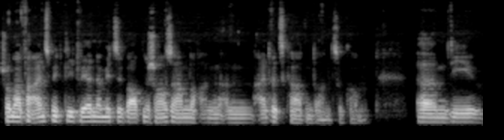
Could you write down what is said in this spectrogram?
schon mal Vereinsmitglied werden, damit sie überhaupt eine Chance haben, noch an, an Eintrittskarten dran zu kommen. Ähm, die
